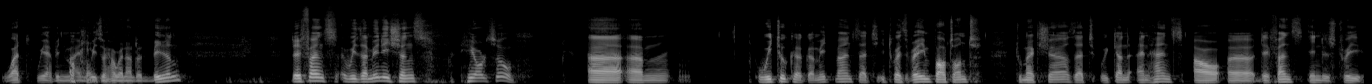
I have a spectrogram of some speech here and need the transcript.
what we have in mind Okay. with the 100 billion. Defense with ammunitions, here also, um, we took a commitment that it was very important to make sure that we can enhance our uh, defense industry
